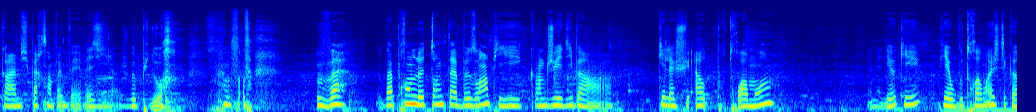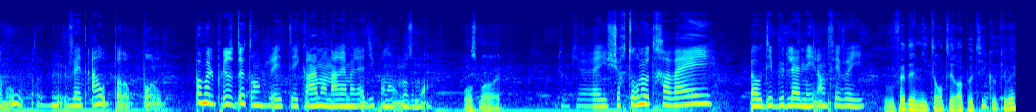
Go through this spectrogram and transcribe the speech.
quand même super sympa. Il me fait, vas-y, là, je veux plus d'eau. va, va prendre le temps que tu as besoin. Puis quand je lui ai dit, bah, ok, là, je suis out pour trois mois, elle m'a dit, ok. Puis au bout de trois mois, j'étais comme, ouh, je vais être out pendant pas, pas mal plus de temps. J'ai été quand même en arrêt maladie pendant 11 mois. 11 mois, ouais. Donc, euh, je suis retournée au travail bah, au début de l'année, là, en février. Vous faites des mi-temps thérapeutiques au Québec?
